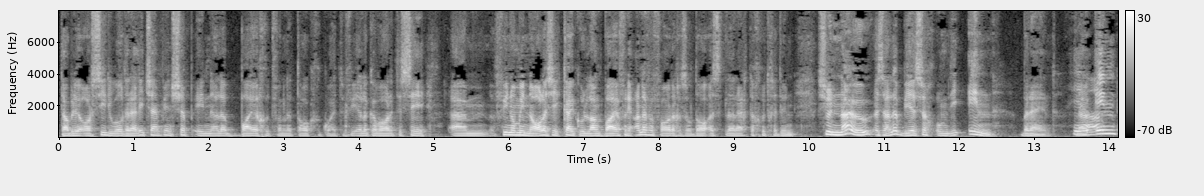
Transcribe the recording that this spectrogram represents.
WRC, die World Rally Championship en hulle baie goed van hulle taak gekwyt. En vir eerlike waarheid te sê, ehm um, fenomenaal as jy kyk hoe lank baie van die ander vervaardigers al daar is, hulle regtig goed gedoen. So nou is hulle besig om die N brand. Nou, ja. Nou N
